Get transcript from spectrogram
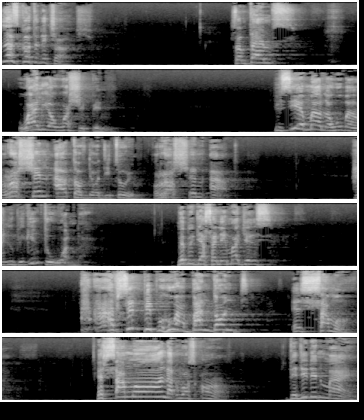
let's go to the church. Sometimes while you're worshiping, you see a man or woman rushing out of the auditorium, rushing out. And you begin to wonder. Maybe there's an emergency. I've seen people who abandoned a sermon. A sermon that was on. They didn't mind.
